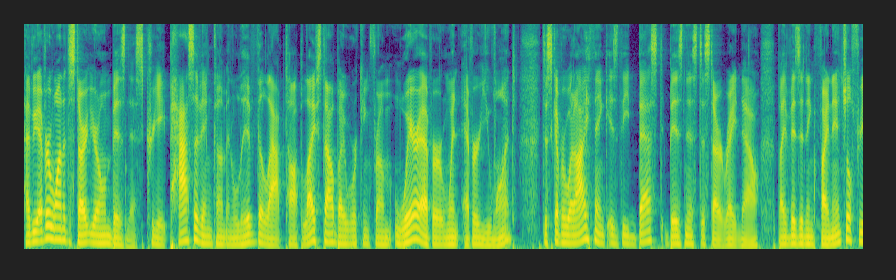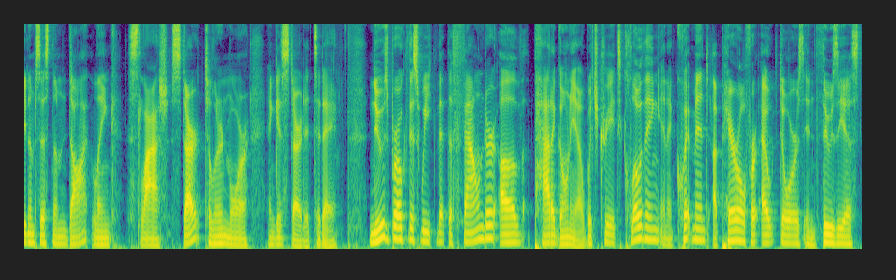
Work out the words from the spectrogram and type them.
Have you ever wanted to start your own business, create passive income, and live the laptop lifestyle by working from wherever, whenever you want? Discover what I think is the best business to start right now by visiting financialfreedomsystem.link slash start to learn more and get started today. News broke this week that the founder of Patagonia, which creates clothing and equipment, apparel for outdoors enthusiasts,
